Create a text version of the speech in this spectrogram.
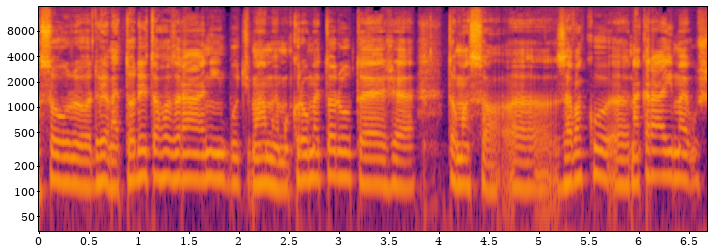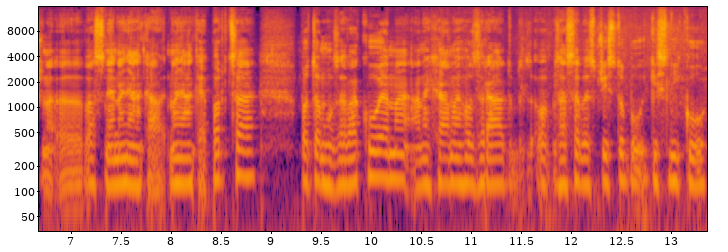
jsou dvě metody toho zrání. Buď máme mokrou metodu, to je, že to maso eh, zavaku, eh, nakrájíme už vlastně na, nějaká, na nějaké porce, potom ho zavakujeme a necháme ho zrát zase bez přístupu kyslíku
